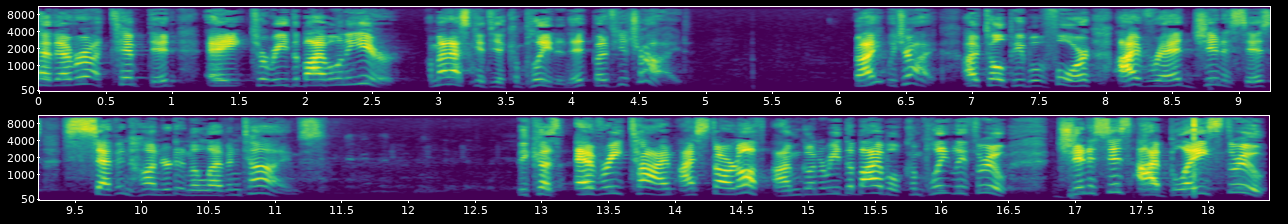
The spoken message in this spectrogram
have ever attempted a, to read the Bible in a year? I'm not asking if you completed it, but if you tried. Right? We try. I've told people before, I've read Genesis 711 times. Because every time I start off, I'm going to read the Bible completely through. Genesis, I blaze through.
